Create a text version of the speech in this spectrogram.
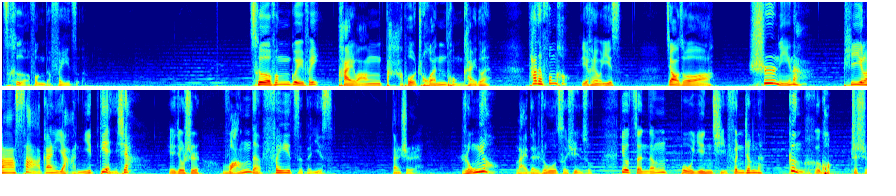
册封的妃子。册封贵妃。泰王打破传统开端，他的封号也很有意思，叫做施尼娜皮拉萨甘雅尼殿下，也就是王的妃子的意思。但是，荣耀来的如此迅速，又怎能不引起纷争呢？更何况这是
